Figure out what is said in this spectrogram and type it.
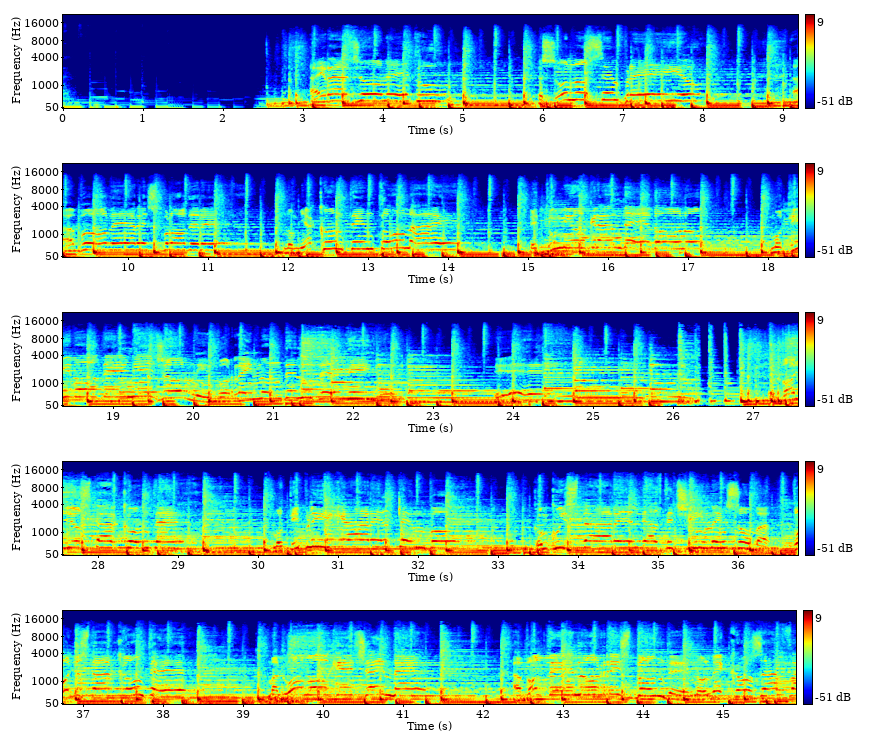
Hai ragione tu, sono sempre io a voler esplodere, non mi accontento mai. E tu mio grande dono, motivo dei miei giorni, vorrei non deluderti. Eh. E voglio star con te, moltiplicare il tempo, conquistare le alte cime, insomma, voglio star con te, ma l'uomo che c'è in me a volte è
